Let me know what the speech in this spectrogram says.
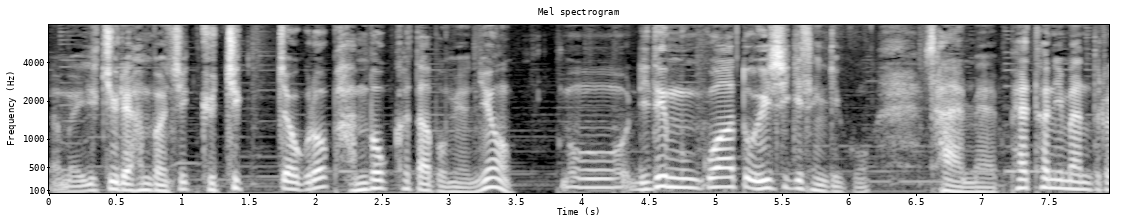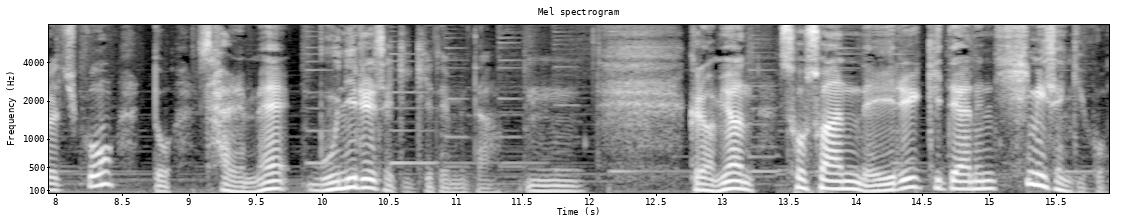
뭐 일주일에 한 번씩 규칙적으로 반복하다 보면요. 뭐 리듬과 또 의식이 생기고 삶의 패턴이 만들어지고 또 삶의 무늬를 새기게 됩니다. 음. 그러면 소소한 내일을 기대하는 힘이 생기고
